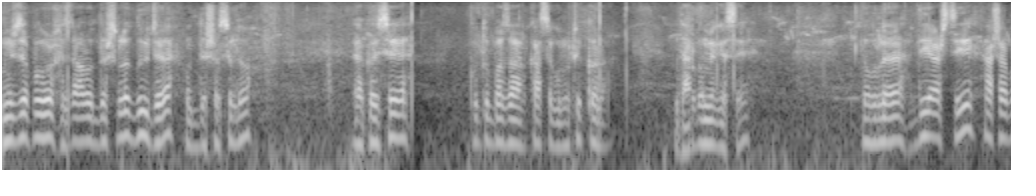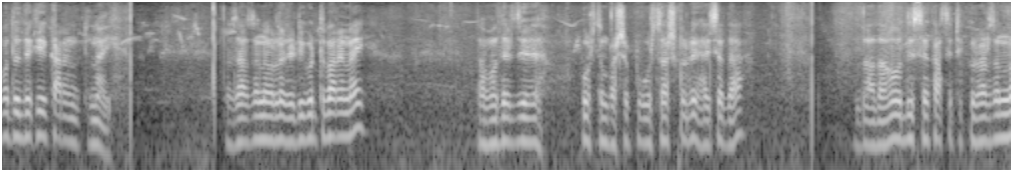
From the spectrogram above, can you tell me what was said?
মির্জাপুর যাওয়ার উদ্দেশ্য ছিল দুইটা, উদ্দেশ্য ছিল। এক হয়েছে কুতুব বাজার কাছেগুলো ঠিক করা, ধার কমে গেছে। ওগুলো দিয়ে আসছি, আসার পথে দেখি কারেন্ট নাই। তো যার জন্য ওগুলো রেডি করতে পারে নাই। তো আমাদের যে পশ্চিম পাশে পুকুর চাষ করে হাইসা দা, দাদাও দিচ্ছে কাছে ঠিক করার জন্য।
